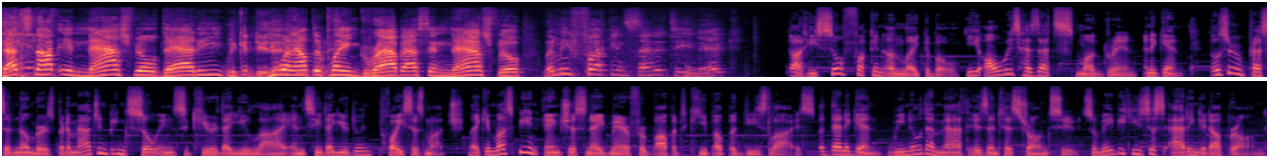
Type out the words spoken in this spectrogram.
That's not in Nashville, daddy. We could do You that went if out you there wanted. playing grab ass in Nashville. Let me fucking send it to you, Nick. God, he's so fucking unlikable. He always has that smug grin. And again, those are impressive numbers, but imagine being so insecure that you lie and see that you're doing twice as much. Like, it must be an anxious nightmare for Bappa to keep up with these lies. But then again, we know that math isn't his strong suit, so maybe he's just adding it up wrong.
